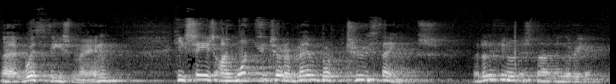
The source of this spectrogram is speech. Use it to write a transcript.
uh, with these men, he says, I want you to remember two things. I don't know if you noticed that in the reading.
